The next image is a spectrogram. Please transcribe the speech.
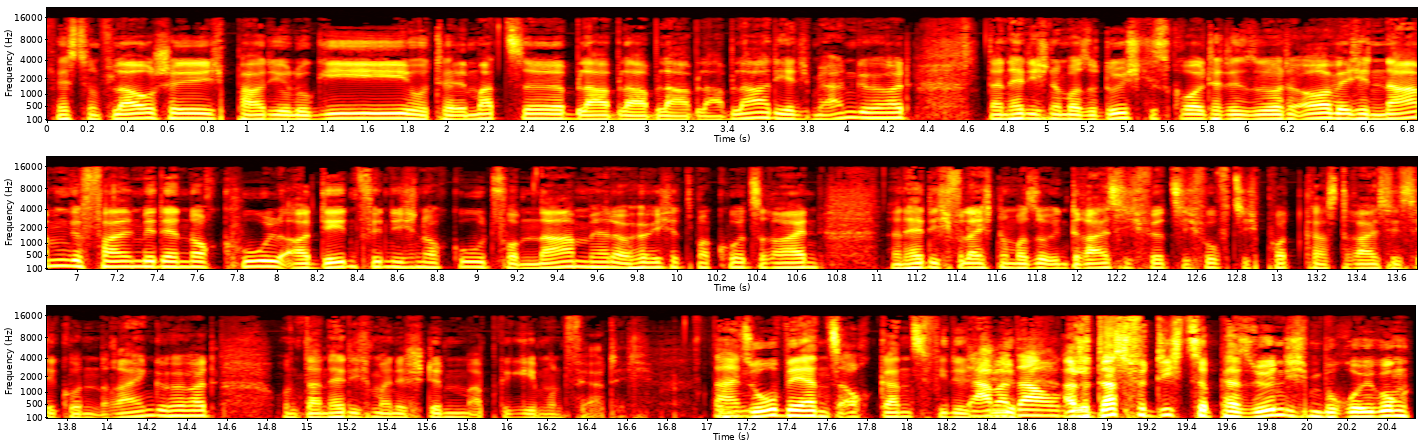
Fest und Flauschig, Pardiologie, Hotel Matze, bla bla bla bla bla, die hätte ich mir angehört. Dann hätte ich nochmal so durchgescrollt, hätte so gedacht, oh, welche Namen gefallen mir denn noch cool? Ah, den finde ich noch gut. Vom Namen her, da höre ich jetzt mal kurz rein. Dann hätte ich vielleicht nochmal so in 30, 40, 50 Podcast 30 Sekunden reingehört und dann hätte ich meine Stimmen abgegeben und fertig. Und Nein. so werden es auch ganz viele Ja, Also das für dich zur persönlichen Beruhigung.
